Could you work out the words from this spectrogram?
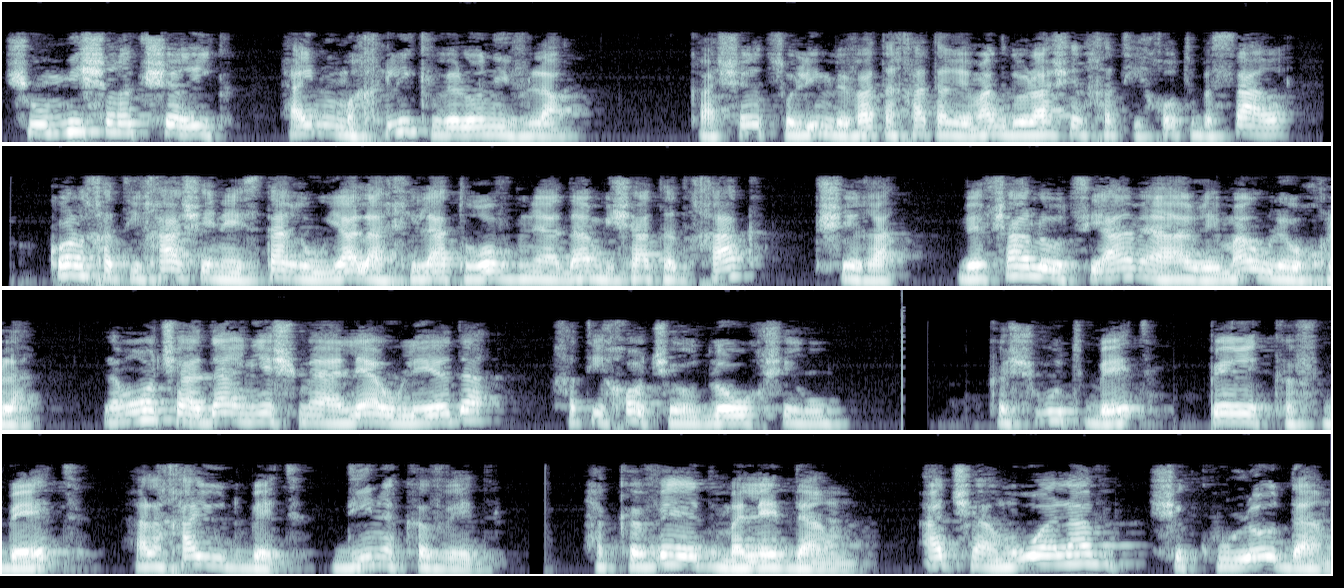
שהוא מישרק שריק, היינו מחליק ולא נבלע. כאשר צולים בבת אחת ערימה גדולה של חתיכות בשר, כל חתיכה שנעשתה ראויה לאכילת רוב בני אדם בשעת הדחק, כשרה, ואפשר להוציאה מהערימה ולאוכלה, למרות שעדיין יש מעליה ולידה חתיכות שעוד לא הוכשרו. כשרות ב', פרק כ"ב, הלכה י"ב, דין הכבד. הכבד מלא דם, עד שאמרו עליו שכולו דם,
